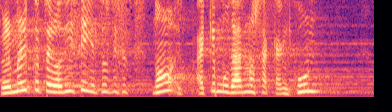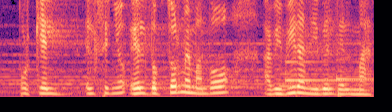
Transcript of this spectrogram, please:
Pero el médico te lo dice y entonces dices, no, hay que mudarnos a Cancún porque el, el, Señor, el doctor me mandó a vivir a nivel del mar.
